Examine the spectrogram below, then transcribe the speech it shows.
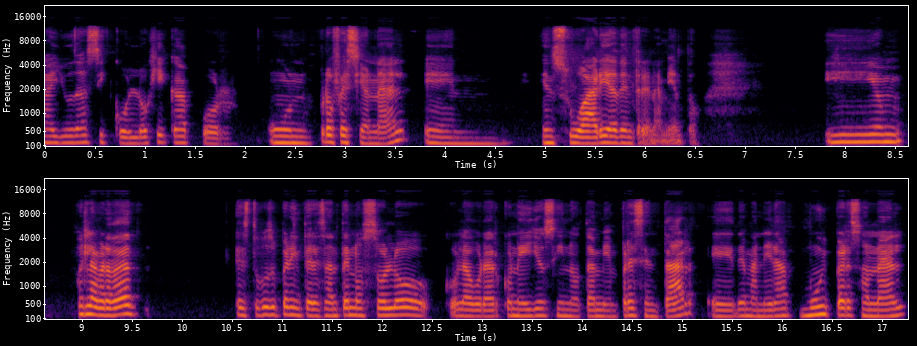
ayuda psicológica por un profesional en, en su área de entrenamiento. Y pues la verdad, estuvo súper interesante no solo colaborar con ellos, sino también presentar eh, de manera muy personal.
